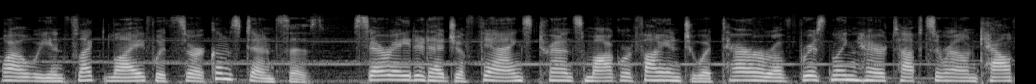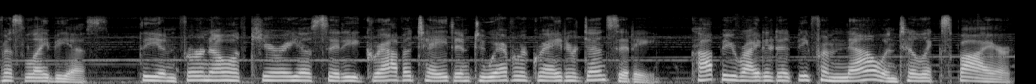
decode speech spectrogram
while we inflect life with circumstances, serrated edge of fangs transmogrify into a terror of bristling hair tufts around calvus labius. The inferno of curiosity gravitate into ever greater density. Copyrighted it be from now until expired.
